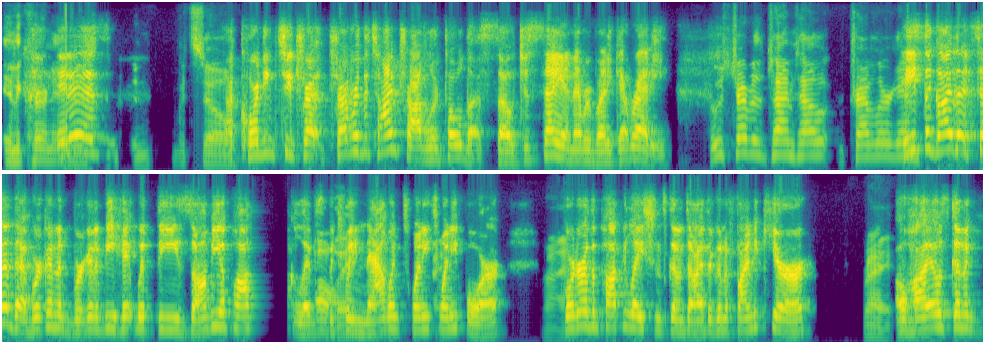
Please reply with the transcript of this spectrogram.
in the current. It is. But so, According to Tre- Trevor, the time traveler, told us. So, just saying, everybody, get ready. who's Trevor the time tra- traveler again? He's the guy that said that we're gonna we're gonna be hit with the zombie apocalypse Oh, between now and 2024. right, Quarter of the population is gonna die. They're gonna find a cure. right. Ohio's gonna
